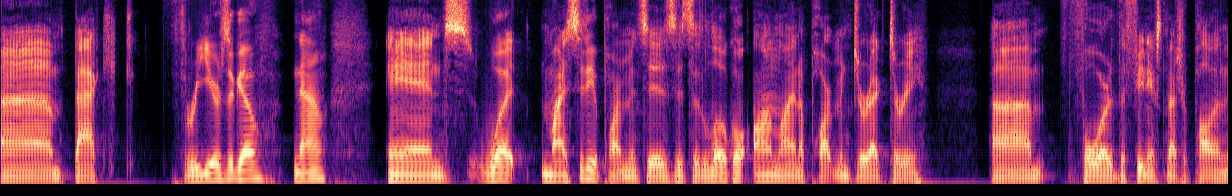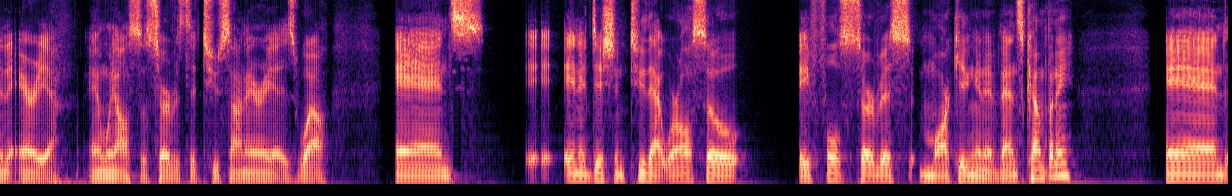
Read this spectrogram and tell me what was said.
um, back three years ago now. And what My City Apartments is, it's a local online apartment directory um, for the Phoenix metropolitan area, and we also service the Tucson area as well. And in addition to that, we're also a full service marketing and events company. And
